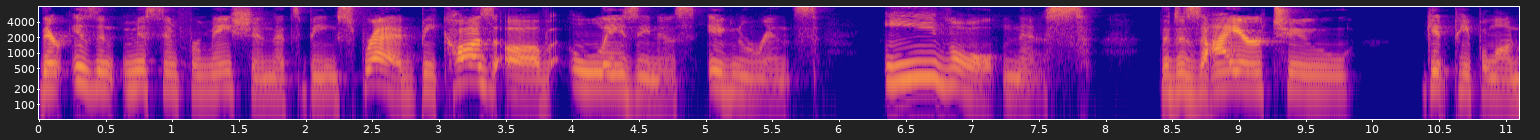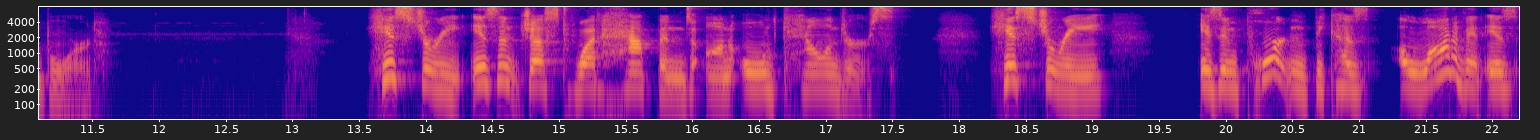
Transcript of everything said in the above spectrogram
there isn't misinformation that's being spread because of laziness, ignorance, evilness, the desire to get people on board. History isn't just what happened on old calendars. History is important because a lot of it is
